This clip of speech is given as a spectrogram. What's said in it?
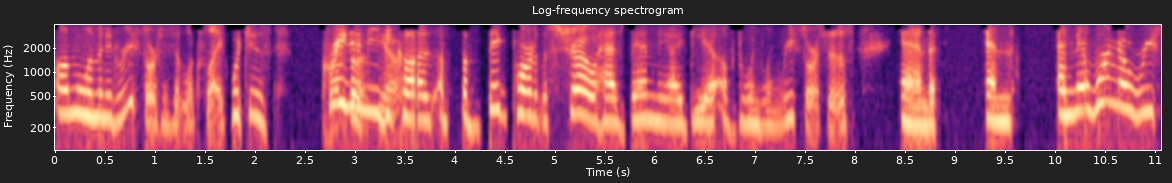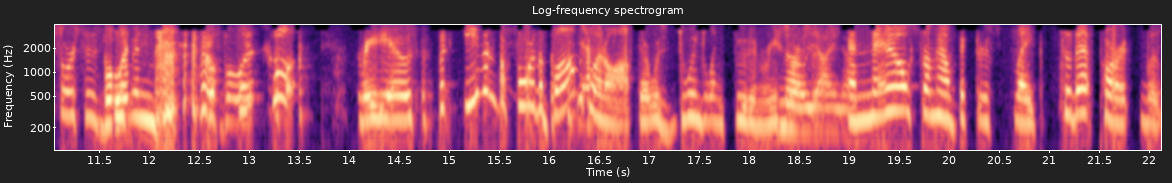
unlimited resources. It looks like, which is crazy to me yeah. because a, a big part of the show has been the idea of dwindling resources, and and and there were no resources Bullets. even before well, radios, but even before the bombs Yeah. went off, there was dwindling food and resources. No, yeah, I know. And now somehow Victor's like so that part was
